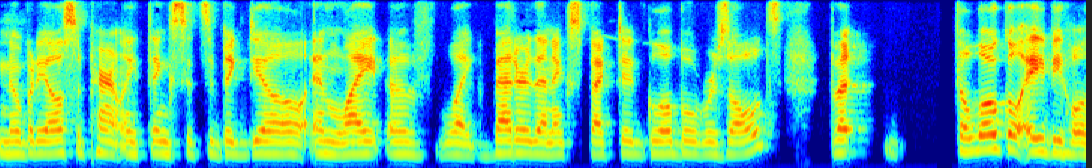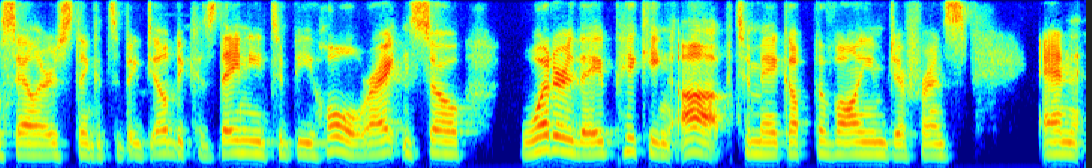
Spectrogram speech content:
nobody else apparently thinks it's a big deal in light of like better than expected global results. But the local AB wholesalers think it's a big deal because they need to be whole, right? And so what are they picking up to make up the volume difference? And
